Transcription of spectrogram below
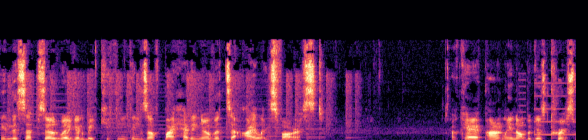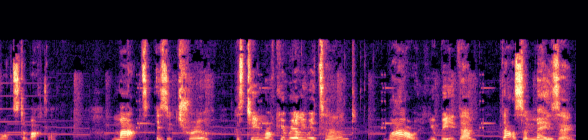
in this episode we're going to be kicking things off by heading over to Ilex Forest. Okay, apparently not because Chris wants to battle. Matt, is it true? Has Team Rocket really returned? Wow, you beat them? That's amazing!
